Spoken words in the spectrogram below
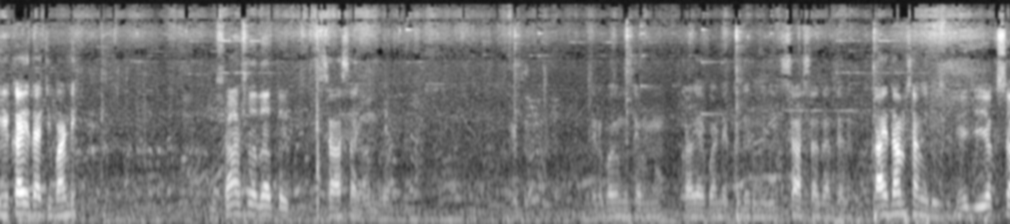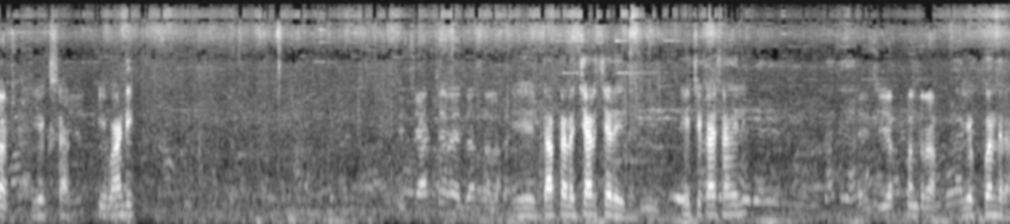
हे काय त्याची भांडी? सहा सहा जातोय सहा सहा. बघा मित्रांनो काळ्या भांड्या कलरमध्ये सहा सहा जाताला काय दाम सांगितली याची? याची एक साठ एक साठ ही भांडी? हे चार चार आहे हे दाताला चार चार आहेत याची काय सांगितली? याची एक पंधरा. एक पंधरा.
